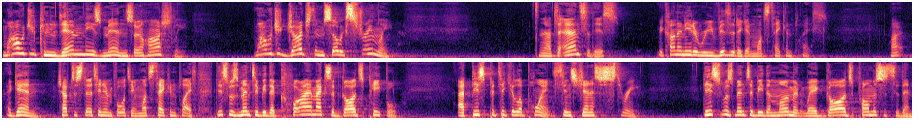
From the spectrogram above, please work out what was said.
Why would you condemn these men so harshly? Why would you judge them so extremely? Now, to answer this, we kind of need to revisit again what's taken place. Right? Again, chapters 13 and 14, what's taken place? This was meant to be the climax of God's people at this particular point since Genesis 3. This was meant to be the moment where God's promises to them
